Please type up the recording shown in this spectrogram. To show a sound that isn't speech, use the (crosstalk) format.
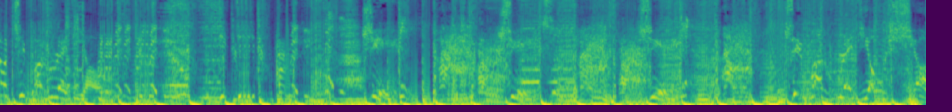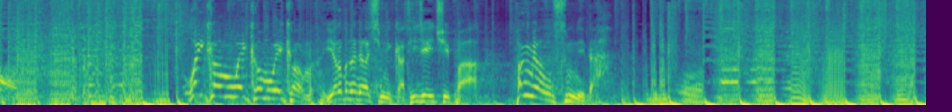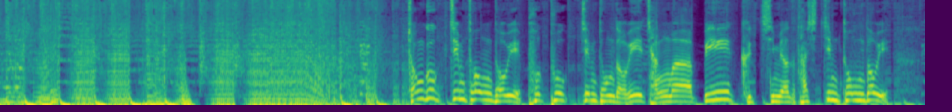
The Chip Radio. Chip, Radio. Welcome, welcome, welcome. 여러분 안녕하십니까? DJ Chip 박명수입니다. 전국 찜통 더위, 푹푹 찜통 더위, 장마비 그치면서 다시 찜통 더위.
